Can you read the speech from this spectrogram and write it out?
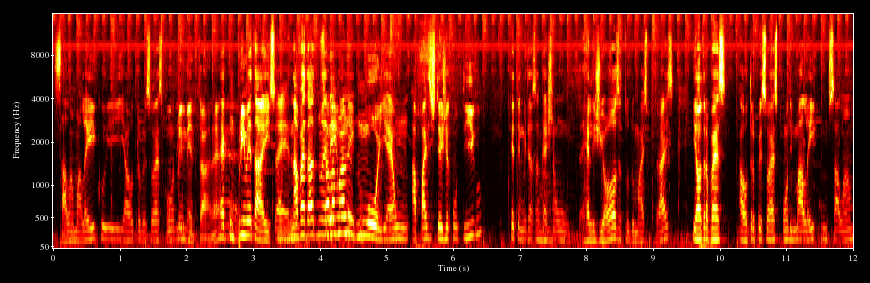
Salam aleikum e a outra pessoa responde. Cumprimentar, né? É cumprimentar isso. É, na verdade, não é Salam nem um, um oi, é um a paz esteja contigo, porque tem muita essa questão religiosa tudo mais por trás. E a outra, a outra pessoa responde maleikum salam,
